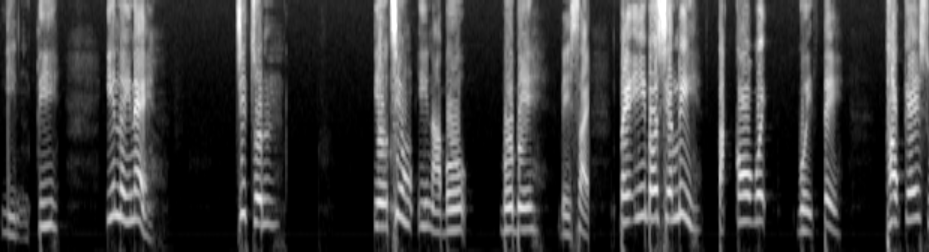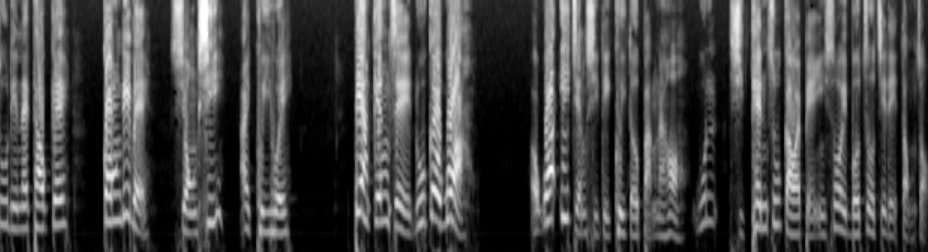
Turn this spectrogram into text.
认知，因为呢，即阵药厂伊若无无卖袂使，病院无生理，逐个月月底，头家私人的头家，公立的上司爱开会，拼经济。如果我，我以前是伫开刀房啦吼，阮是天主教的病院，所以无做即个动作。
